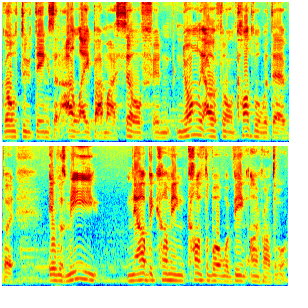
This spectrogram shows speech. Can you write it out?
go through things that i like by myself. And normally i would feel uncomfortable with that but it was me now becoming comfortable with being uncomfortable.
